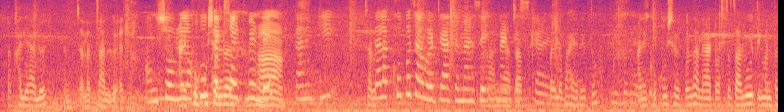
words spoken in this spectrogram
आता खाली आलोय आणि चला चाललोय आता. आणि शौर्यला खूप. एक्साइटमेंट. आहे कारण की चला. त्याला खूपच आवडते अशा मॅसेज मॅचेस खेळायला. पहिलं बाहेर येतो. आणि खूप उशीर पण झाला. आठ वाजता चालू होती म्हणतात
